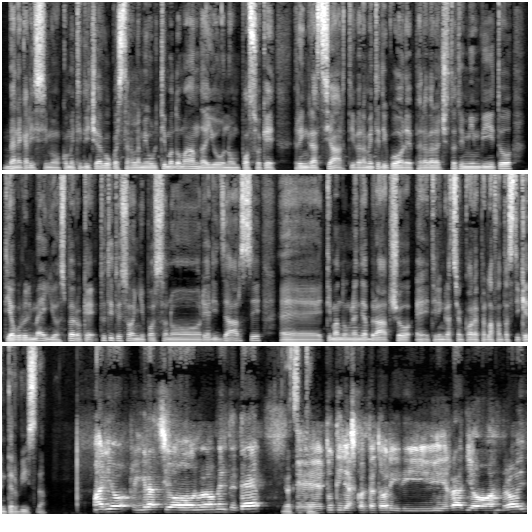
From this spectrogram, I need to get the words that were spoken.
Bene, carissimo, come ti dicevo, questa era la mia ultima domanda. Io non posso che ringraziarti veramente di cuore per aver accettato il mio invito. Ti auguro il meglio. Spero che tutti i tuoi sogni possano realizzarsi. eh, ti mando un grande abbraccio e ti ringrazio ancora per la fantastica intervista. Mario, ringrazio nuovamente te e tutti gli ascoltatori di Radio Android.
